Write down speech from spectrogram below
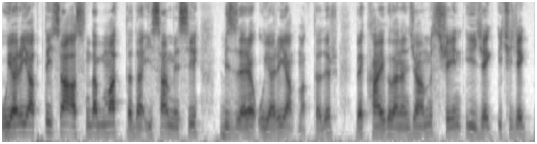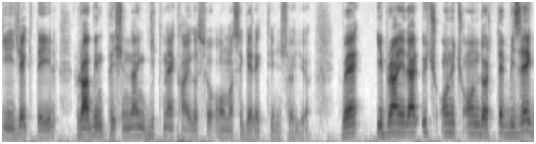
uyarı yaptıysa aslında Matta'da İsa Mesih bizlere uyarı yapmaktadır ve kaygılanacağımız şeyin yiyecek, içecek, giyecek değil, Rabbin peşinden gitme kaygısı olması gerektiğini söylüyor. Ve İbraniler 3, 13, 14'te bize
